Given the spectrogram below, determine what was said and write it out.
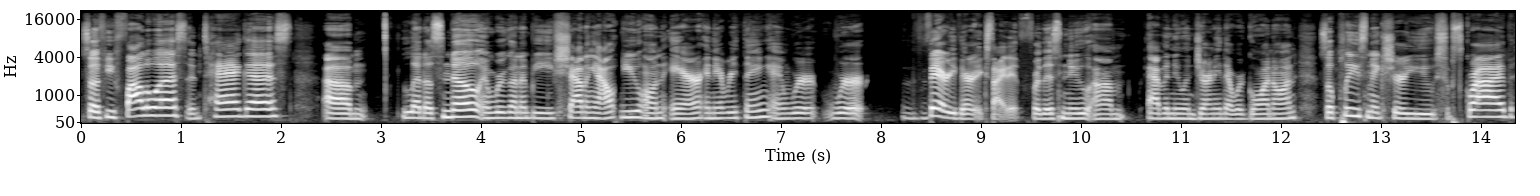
So if you follow us and tag us. Um, let us know, and we're going to be shouting out you on air and everything. And we're we're very very excited for this new um, avenue and journey that we're going on. So please make sure you subscribe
